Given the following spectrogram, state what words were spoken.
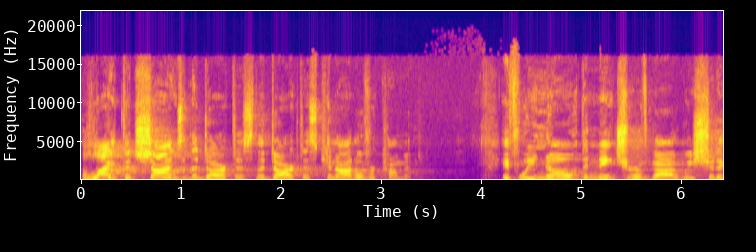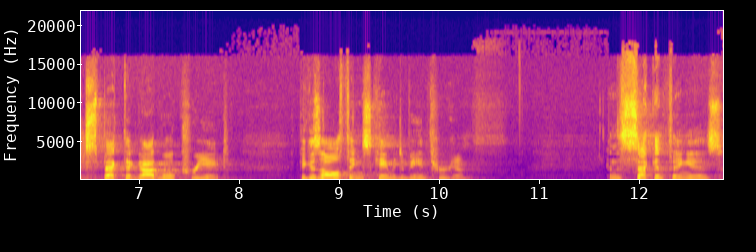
a light that shines in the darkness, and the darkness cannot overcome it. If we know the nature of God, we should expect that God will create because all things came into being through him. And the second thing is,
